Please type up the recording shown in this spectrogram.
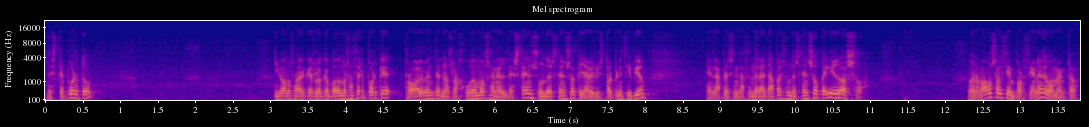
de este puerto. Y vamos a ver qué es lo que podemos hacer porque probablemente nos la juguemos en el descenso, un descenso que ya habéis visto al principio en la presentación de la etapa es un descenso peligroso. Bueno, vamos al 100%, ¿eh? De momento.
